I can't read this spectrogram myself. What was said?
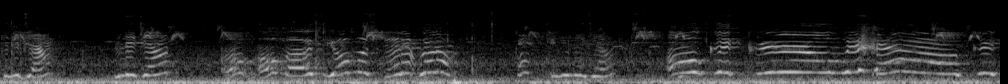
can you down? You lay down? Oh, almost. You almost did it, Willow. Hey, can you lay down? Oh, good girl. Wow, good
